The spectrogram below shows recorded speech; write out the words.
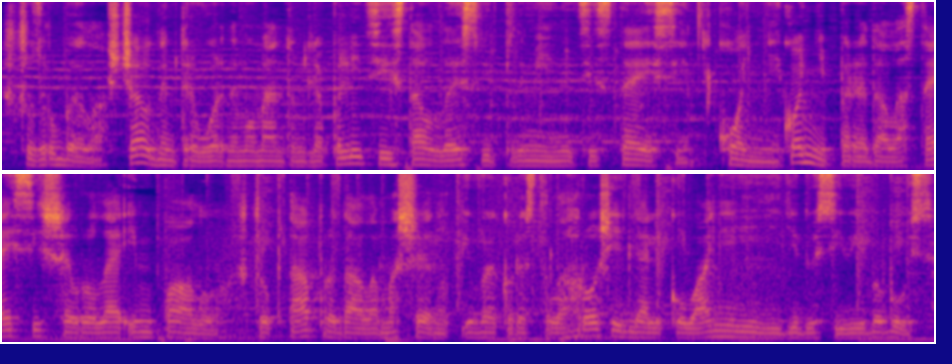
що зробила. Ще одним тривожним моментом для поліції став лист від племінниці Стейсі Конні. Конні передала Стейсі Шевроле Імпалу, щоб та продала машину і використала гроші для лікування її дідусів і бабусь.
